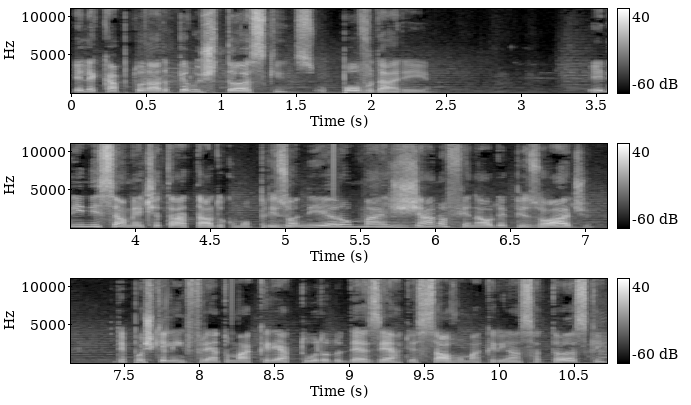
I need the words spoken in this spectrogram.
ele é capturado pelos Tuskens, o povo da areia. Ele inicialmente é tratado como prisioneiro, mas já no final do episódio, depois que ele enfrenta uma criatura do deserto e salva uma criança Tusken,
